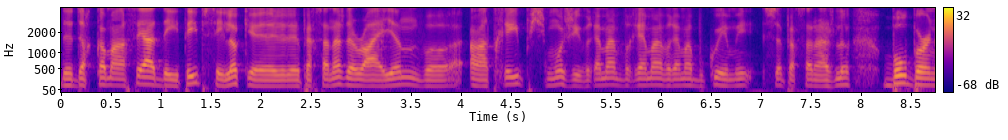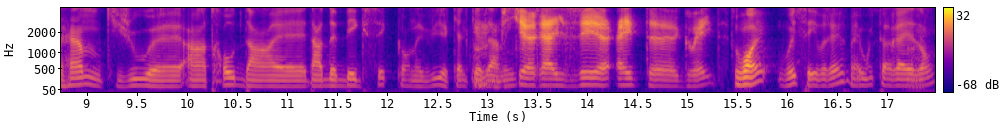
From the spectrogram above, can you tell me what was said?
de, de recommencer à dater puis c'est là que le personnage de Ryan va entrer puis moi j'ai vraiment vraiment vraiment beaucoup aimé ce personnage là Bo Burnham qui joue euh, entre autres dans, euh, dans The Big Sick qu'on a vu il y a quelques Puis années qui a réalisé euh, Eighth euh, Grade. Ouais, oui, c'est vrai. Ben oui, t'as raison.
